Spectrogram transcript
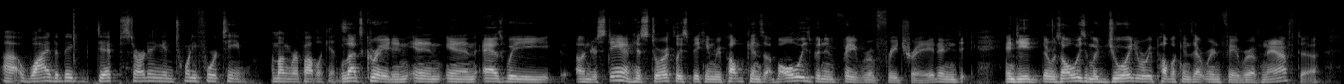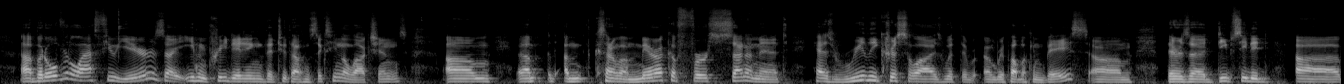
uh, why the big dip starting in 2014? Among Republicans. Well, that's great. And, and, and as we understand, historically speaking, Republicans have always been in favor of free trade. And indeed, there was always a majority of Republicans that were in favor of NAFTA. Uh, but over the last few years, uh, even predating the 2016 elections, um, um, um, kind of America First sentiment has really crystallized with the um, Republican base. Um, there's a deep-seated uh,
